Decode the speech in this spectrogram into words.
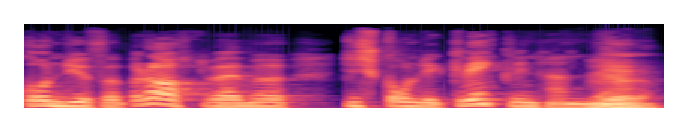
gar nie verbraucht, weil wir das gar nicht gewesen haben. Ne? Mhm. Ja.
